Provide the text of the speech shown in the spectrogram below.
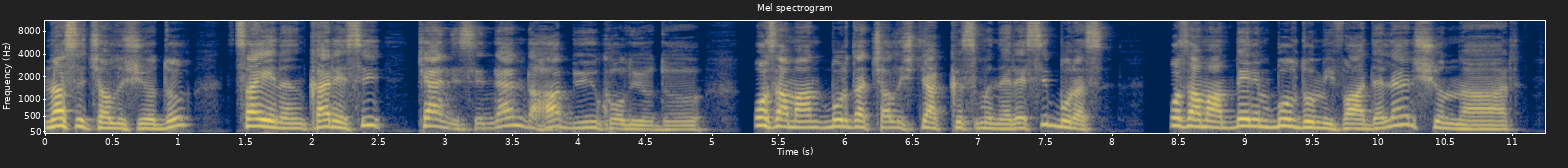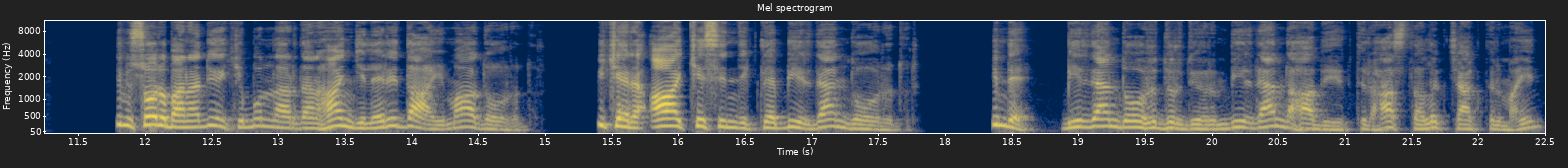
nasıl çalışıyordu? Sayının karesi kendisinden daha büyük oluyordu. O zaman burada çalışacak kısmı neresi? Burası. O zaman benim bulduğum ifadeler şunlar. Şimdi soru bana diyor ki bunlardan hangileri daima doğrudur? Bir kere A kesinlikle birden doğrudur. Şimdi birden doğrudur diyorum. Birden daha büyüktür. Hastalık çaktırmayın.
